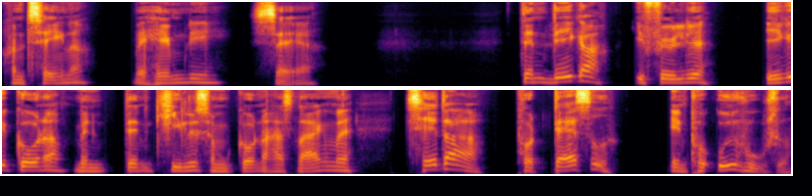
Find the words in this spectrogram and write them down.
container med hemmelige sager. Den ligger ifølge ikke Gunnar, men den kilde, som Gunnar har snakket med, tættere på dasset end på udhuset.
